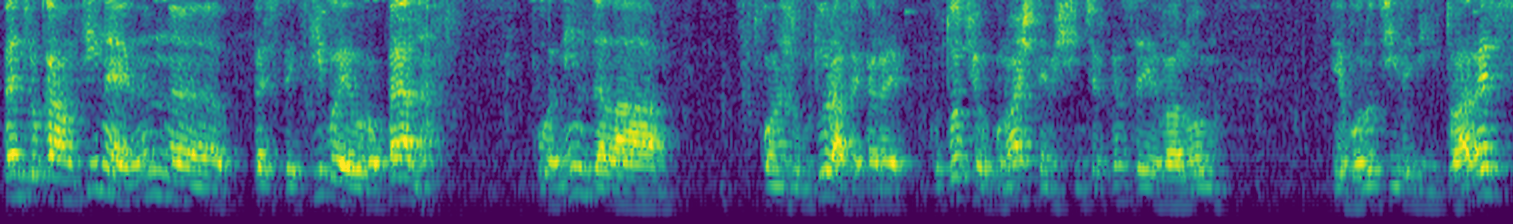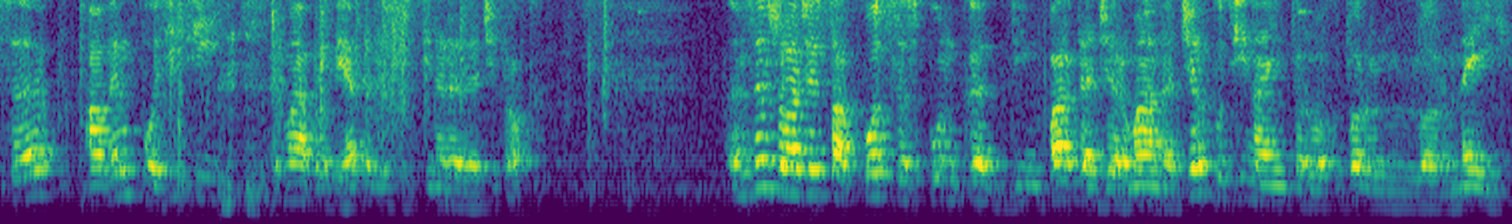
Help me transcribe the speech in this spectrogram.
pentru ca, în fine, în uh, perspectivă europeană, pornind de la conjunctura pe care cu toții o cunoaștem și încercând să evaluăm evoluțiile viitoare, să avem poziții cât mai apropiate de susținere reciprocă. În sensul acesta pot să spun că din partea germană, cel puțin a interlocutorilor mei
